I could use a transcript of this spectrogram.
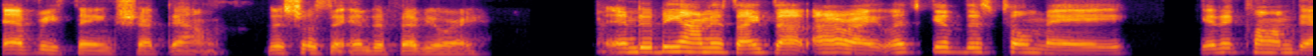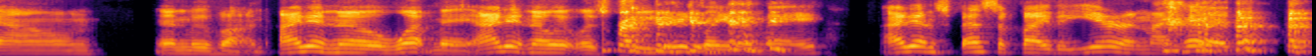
everything shut down. This was the end of February. And to be honest, I thought, all right, let's give this till May, get it calmed down, and move on. I didn't know what May. I didn't know it was two years later May. I didn't specify the year in my head.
